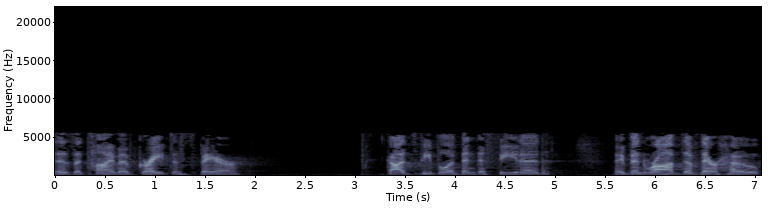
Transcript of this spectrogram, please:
is a time of great despair. God's people have been defeated. They've been robbed of their hope.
